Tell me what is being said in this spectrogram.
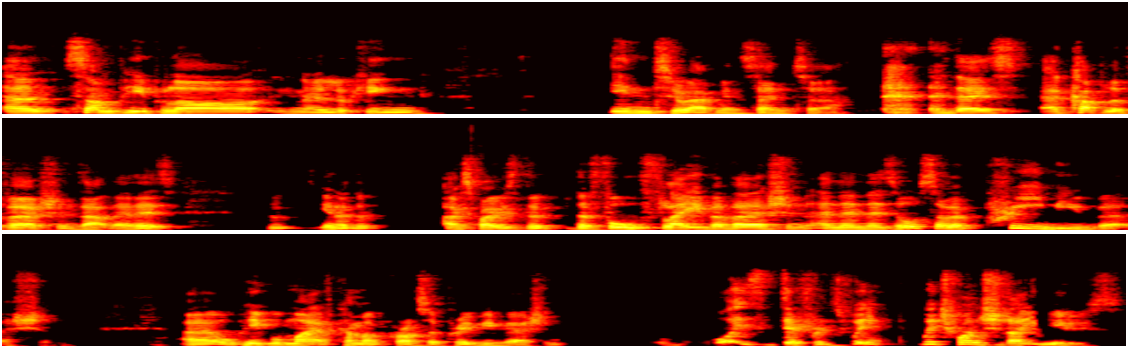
um, some people are, you know, looking into Admin Center, there's a couple of versions out there. There's, you know, the, I suppose the, the full flavor version, and then there's also a preview version. Uh, or people might have come across a preview version. What is the difference? Which, which one should I use?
